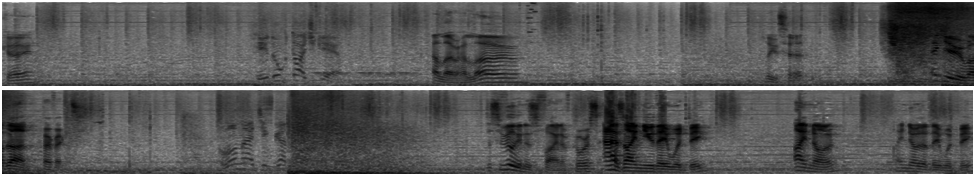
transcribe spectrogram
Okay. Hello, hello. Please hit. Thank you, well done. Perfect. Лунатик готов. The civilian is fine, of course, as I knew they would be. I know. I know that they would be.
